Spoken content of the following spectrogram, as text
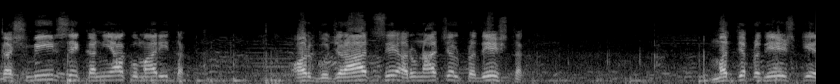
कश्मीर से कन्याकुमारी तक और गुजरात से अरुणाचल प्रदेश तक। मध्य प्रदेश के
